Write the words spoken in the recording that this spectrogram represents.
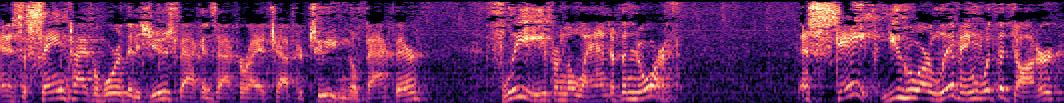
And it's the same type of word that is used back in Zechariah chapter 2. You can go back there. Flee from the land of the north. Escape, you who are living with the daughter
